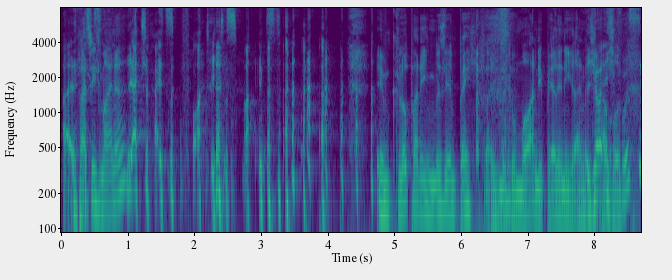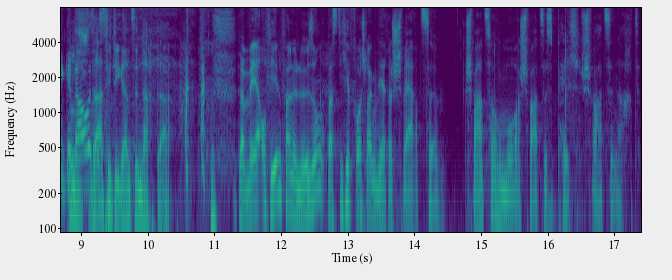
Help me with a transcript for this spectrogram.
Weißt du, wie ich meine? Ja, ich weiß sofort, wie du das meinst. Im Club hatte ich ein bisschen Pech, weil ich mit Humor an die Perle nicht rein Ich- ich wusste genau, dass- saß ich die ganze Nacht da. Da wäre auf jeden Fall eine Lösung. Was die hier vorschlagen, wäre Schwärze. Schwarzer Humor, schwarzes Pech, schwarze Nacht.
